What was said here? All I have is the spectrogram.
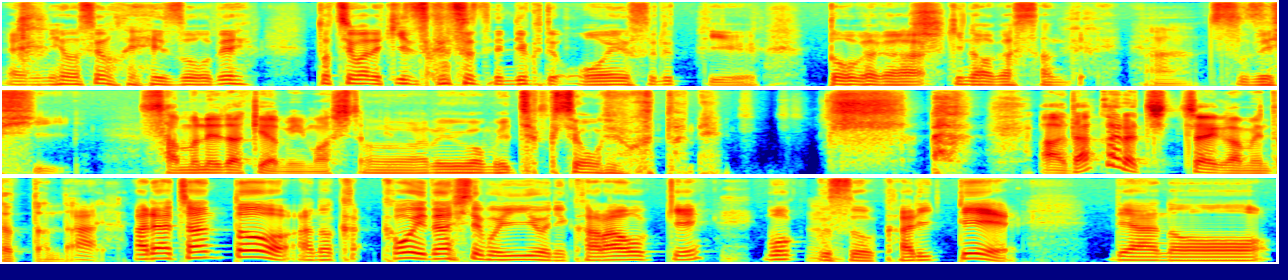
えー日本戦の映像で、途中まで気づかず全力で応援するっていう動画が昨日上がってたんで、うんちょっとぜひ、サムネだけは見ましたあ。ーあれはめちゃくちゃ面白かったね。あ、だからちっちゃい画面だったんだあね。あれはちゃんとあのか声出してもいいようにカラオケボックスを借りて、であの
